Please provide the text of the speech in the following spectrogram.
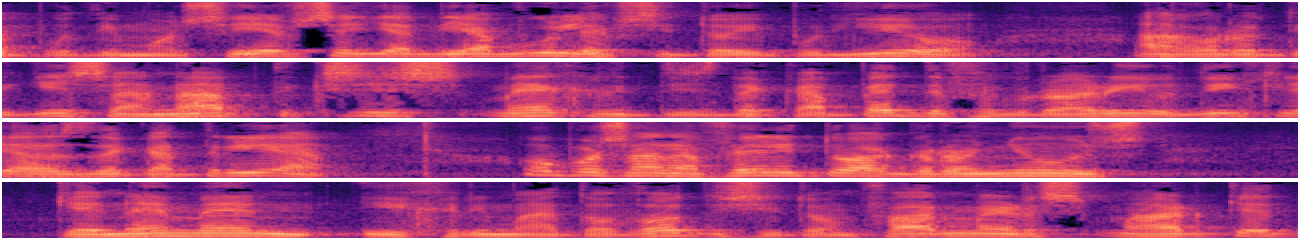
2013 που δημοσίευσε για διαβούλευση το Υπουργείο Αγροτικής Ανάπτυξης μέχρι τις 15 Φεβρουαρίου 2013 όπως αναφέρει το Agronews. Και ναι μεν η χρηματοδότηση των Farmers Market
